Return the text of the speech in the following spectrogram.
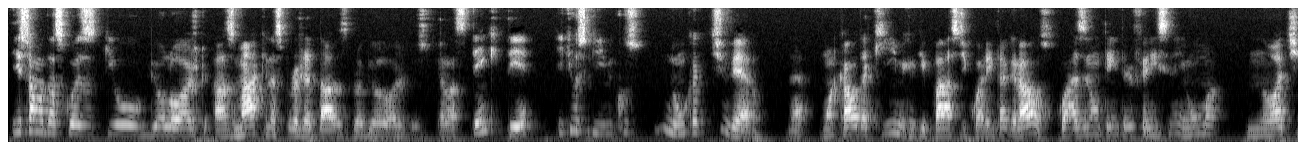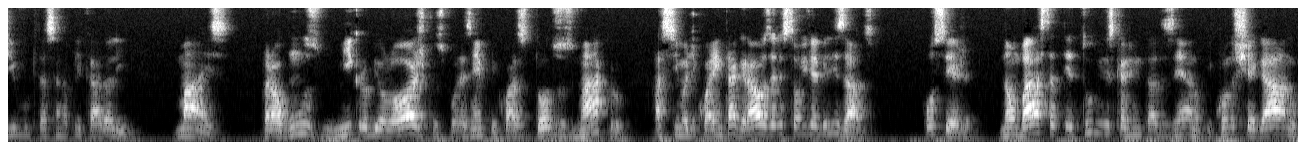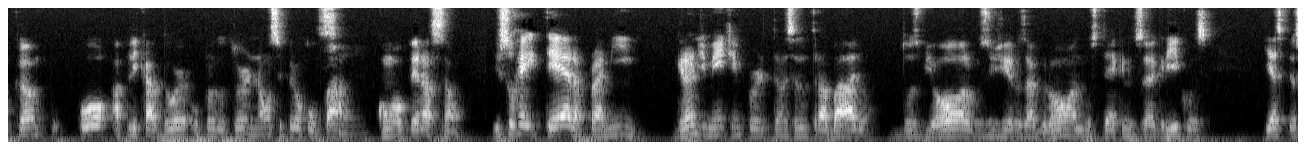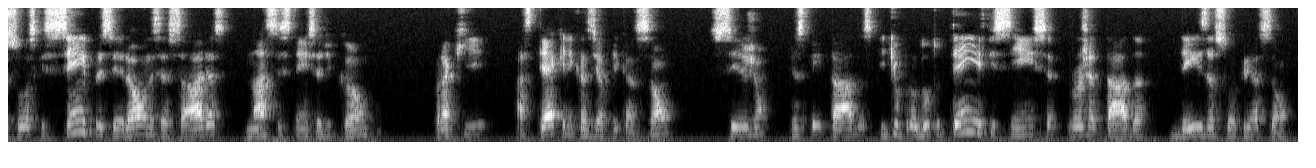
isso é uma das coisas que o biológico, as máquinas projetadas para biológicos, elas têm que ter e que os químicos nunca tiveram. Né? Uma calda química que passa de 40 graus quase não tem interferência nenhuma no ativo que está sendo aplicado ali. Mas para alguns microbiológicos, por exemplo, e quase todos os macro, acima de 40 graus eles são inviabilizados. Ou seja, não basta ter tudo isso que a gente está dizendo e quando chegar no campo, o aplicador, o produtor não se preocupar Sim. com a operação. Isso reitera para mim grandemente a importância do trabalho dos biólogos, engenheiros agrônomos, técnicos agrícolas e as pessoas que sempre serão necessárias na assistência de campo para que as técnicas de aplicação sejam respeitadas e que o produto tenha eficiência projetada desde a sua criação.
